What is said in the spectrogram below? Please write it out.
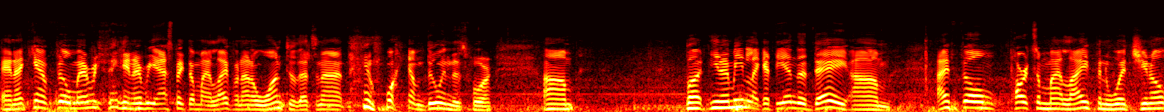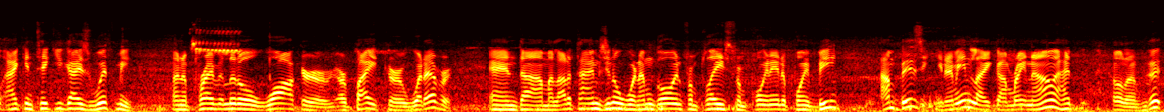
And I can't film everything in every aspect of my life and I don't want to. That's not why I'm doing this for. Um, but you know what I mean? Like at the end of the day um, I film parts of my life in which, you know, I can take you guys with me on a private little walk or, or bike or whatever. And um, a lot of times, you know, when I'm going from place from point A to point B, I'm busy, you know what I mean? Like um, right now, I had, to, hold on, good.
